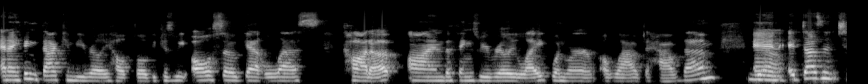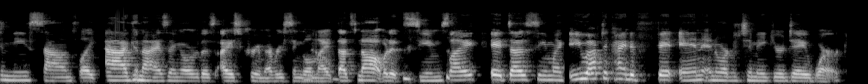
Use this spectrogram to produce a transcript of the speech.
And I think that can be really helpful because we also get less caught up on the things we really like when we're allowed to have them. Yeah. And it doesn't to me sound like agonizing over this ice cream every single no. night. That's not what it seems like. It does seem like you have to kind of fit in in order to make your day work.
